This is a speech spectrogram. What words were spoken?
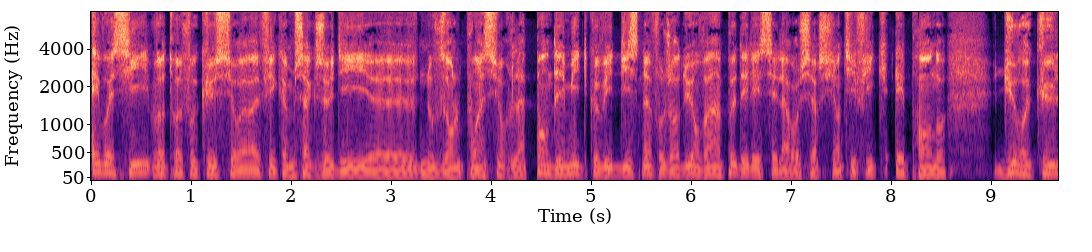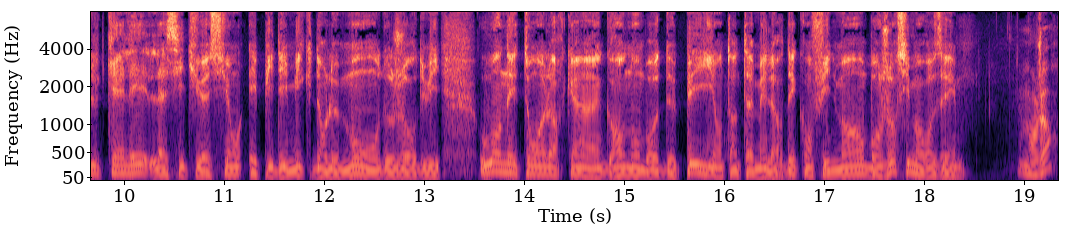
Et voici votre focus sur RFI. Comme chaque jeudi, euh, nous faisons le point sur la pandémie de Covid-19. Aujourd'hui, on va un peu délaisser la recherche scientifique et prendre du recul. Quelle est la situation épidémique dans le monde aujourd'hui? Où en est-on alors qu'un grand nombre de pays ont entamé leur déconfinement? Bonjour Simon Rosé. Bonjour.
